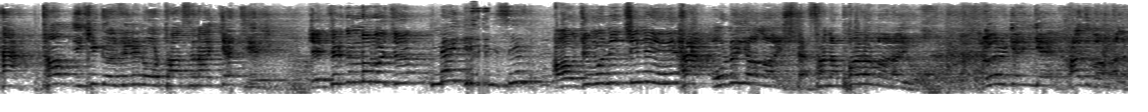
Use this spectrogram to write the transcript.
Heh, tam iki gözünün ortasına getir. Getirdim babacığım. Ne gibisin? Avcumun içini. Ha onu yala işte. Sana para mara yok. Örgen gel. Hadi bakalım.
